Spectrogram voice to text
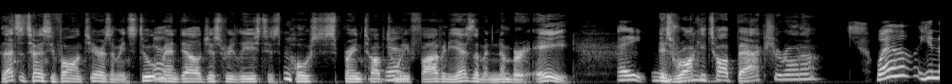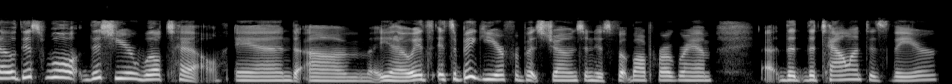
that's the Tennessee Volunteers. I mean, Stewart yeah. Mandel just released his mm. post spring top yeah. 25, and he has them at number eight. Eight. Mm-hmm. Is Rocky Top back, Sharona? Well, you know, this will this year will tell, and um, you know, it's it's a big year for Butch Jones and his football program. Uh, the the talent is there.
